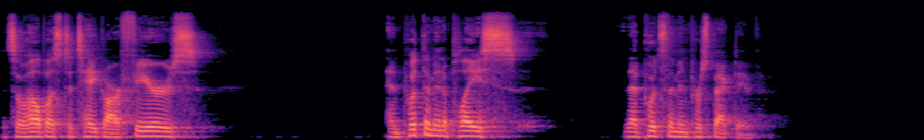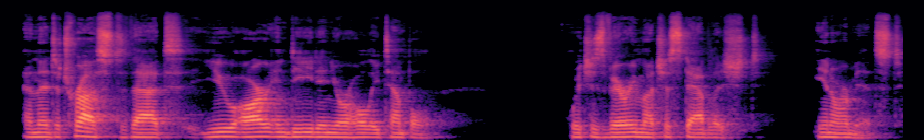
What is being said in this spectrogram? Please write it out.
And so help us to take our fears and put them in a place that puts them in perspective. And then to trust that you are indeed in your holy temple, which is very much established in our midst.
